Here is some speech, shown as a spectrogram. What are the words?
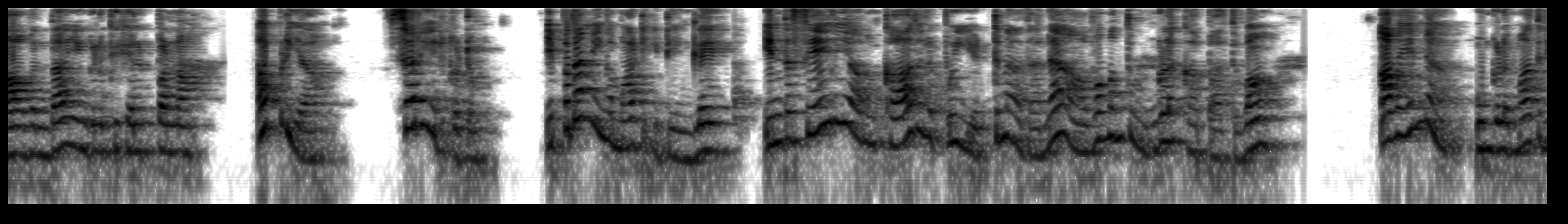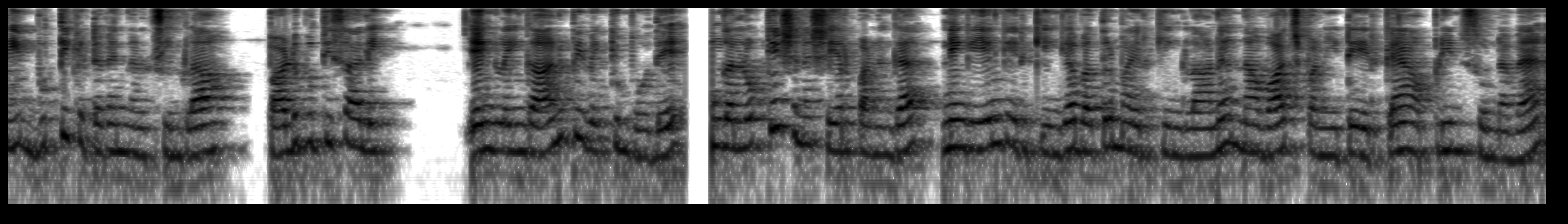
அவன் தான் எங்களுக்கு ஹெல்ப் பண்ணான். அப்படியா? சரி இருக்கட்டும். இப்பதான் நீங்க மாட்டிக்கிட்டீங்களே. இந்த செய்தி அவன் காதுல போய் எட்டுனா தானே அவன் வந்து உங்களை காப்பாத்துவான்? அவன் என்ன உங்களை மாதிரி புத்தி கெட்டவன் நினைச்சீங்களா? படு புத்திசாலி எங்களை இங்க அனுப்பி வைக்கும் போதே உங்க லொக்கேஷனை ஷேர் பண்ணுங்க. நீங்க எங்க இருக்கீங்க? பத்திரமா இருக்கீங்களான்னு நான் வாட்ச் பண்ணிட்டே இருக்கேன் அப்படின்னு சொன்னவன்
